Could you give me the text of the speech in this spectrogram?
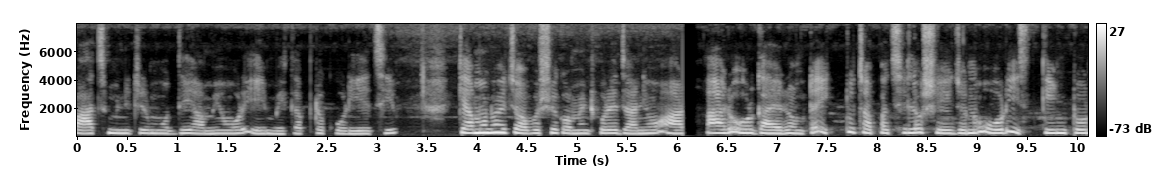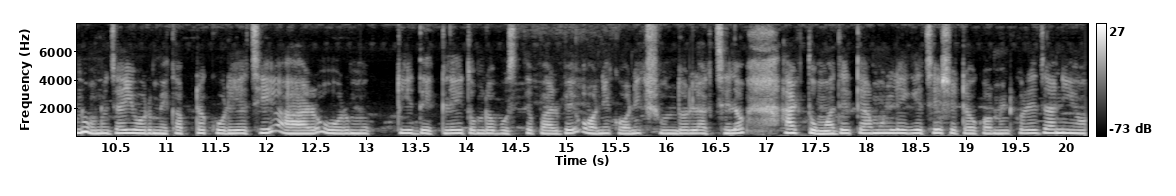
পাঁচ মিনিটের মধ্যে আমি ওর এই মেকআপটা করিয়েছি। কেমন হয়েছে অবশ্যই কমেন্ট করে জানিও। আর আর ওর গায়ের রঙটা একটু চাপা ছিল, সেই জন্য ওর স্কিন টোন অনুযায়ী ওর মেকআপটা করিয়েছি। আর ওর মুখটি দেখলেই তোমরা বুঝতে পারবে অনেক অনেক সুন্দর লাগছিল। আর তোমাদের কেমন লেগেছে সেটাও কমেন্ট করে জানিও।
